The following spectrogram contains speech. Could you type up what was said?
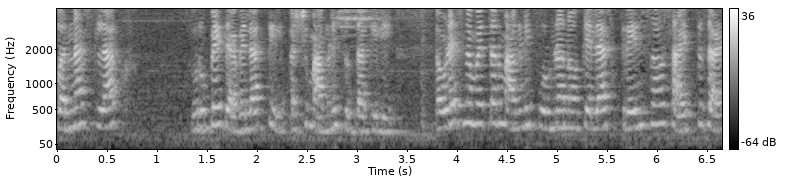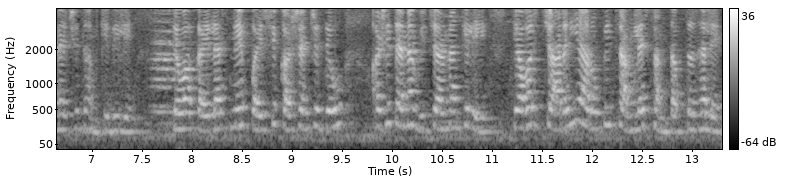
पन्नास लाख रुपये द्यावे लागतील अशी मागणी सुद्धा केली. एवढेच नव्हे तर मागणी पूर्ण न केल्यास क्रेनसह साहित्य जाण्याची धमकी दिली. तेव्हा कैलासने पैसे कशाचे देऊ अशी त्यांना विचारणा केली. यावर चारही आरोपी चांगले संतप्त झाले.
